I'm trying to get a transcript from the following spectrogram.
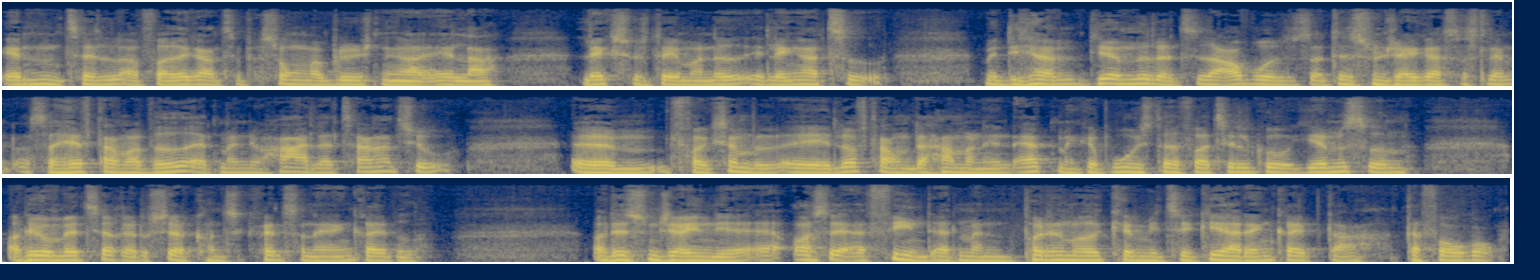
enten til at få adgang til personoplysninger eller lægge systemer ned i længere tid. Men de her, de her midlertidige afbrydelser, det synes jeg ikke er så slemt. Og så hæfter jeg mig ved, at man jo har et alternativ. Øhm, for eksempel øh, i Lufthavn, der har man en app, man kan bruge i stedet for at tilgå hjemmesiden. Og det er jo med til at reducere konsekvenserne af angrebet. Og det synes jeg egentlig også er fint, at man på den måde kan mitigere et angreb, der, der foregår.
